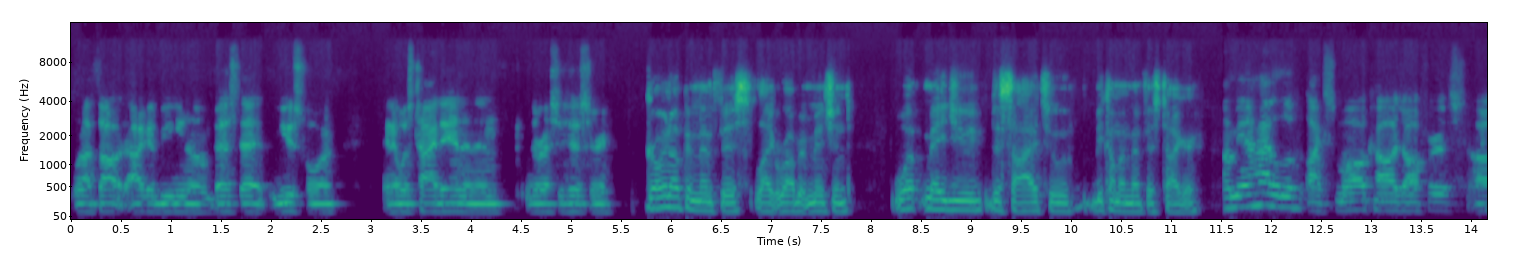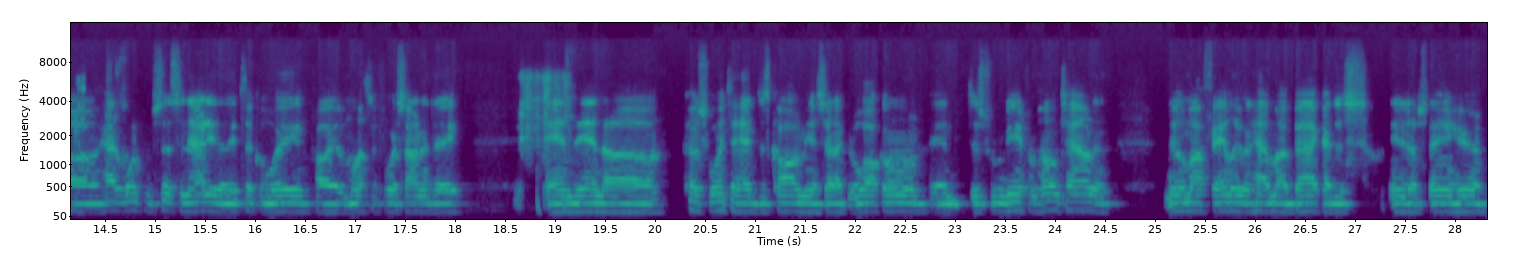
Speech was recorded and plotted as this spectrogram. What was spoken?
what I thought I could be, you know, best at use for, and it was tight end, and then the rest is history. Growing up in Memphis, like Robert mentioned, what made you decide to become a Memphis Tiger? I mean, I had a little like small college offers. Uh, had one from Cincinnati that they took away probably a month before signing day, and then uh, Coach Fuente had just called me and said I could walk on. And just from being from hometown and knowing my family would have my back, I just ended up staying here.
